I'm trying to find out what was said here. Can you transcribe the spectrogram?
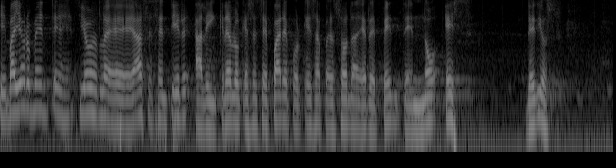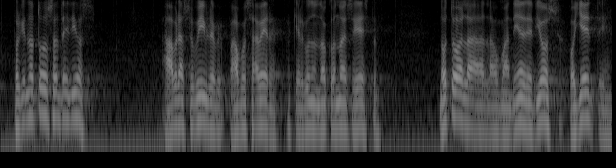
Y mayormente Dios le hace sentir al incrédulo que se separe porque esa persona de repente no es de Dios. Porque no todos son de Dios. Abra su Biblia, vamos a ver, porque algunos no conocen esto. No toda la, humanidad de Dios, oyente,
